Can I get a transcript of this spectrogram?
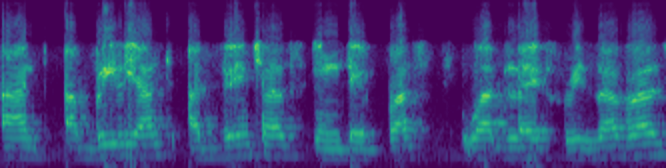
and a brilliant adventures in the vast wildlife reservoirs,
